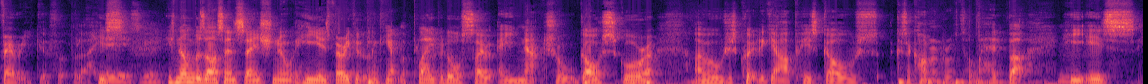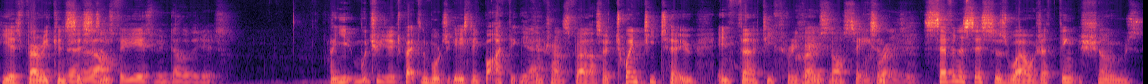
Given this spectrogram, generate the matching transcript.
very, good footballer. His, He is good. his numbers are sensational. He is very good at linking up the play, but also a natural goal scorer. I will just quickly get up his goals because I can't remember off the top of my head, but he is he is very Hmm. Yeah, the consistent. last few years have been double digits. You- which you'd expect in the Portuguese league, but I think you Yeah. can transfer that. So 22 in 33 games last season. Crazy. Seven assists as well, which I think shows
